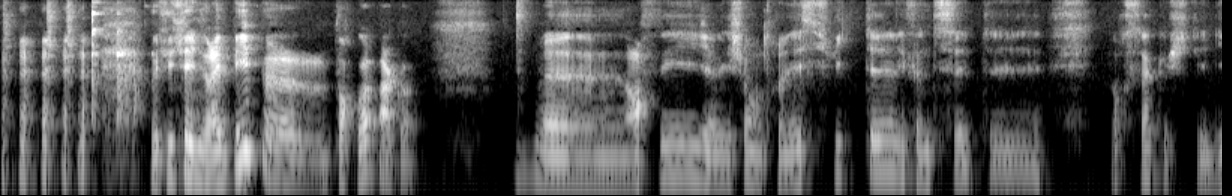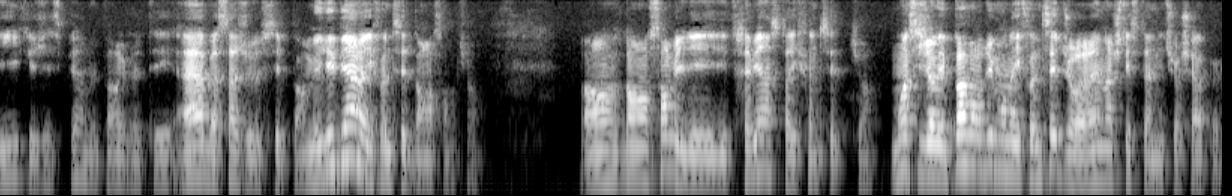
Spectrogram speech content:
Mais si c'est une vraie pipe, euh, pourquoi pas, quoi. Euh, en fait, j'avais le choix entre S8, iPhone 7. pour ça que je t'ai dit que j'espère ne pas regretter. Ah, bah ça, je sais pas. Mais il est bien l'iPhone 7 dans l'ensemble, tu vois. Dans, l'ensemble, il est, très bien cet iPhone 7, tu vois. Moi, si j'avais pas vendu mon iPhone 7, j'aurais rien acheté cette année, tu vois, chez Apple.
